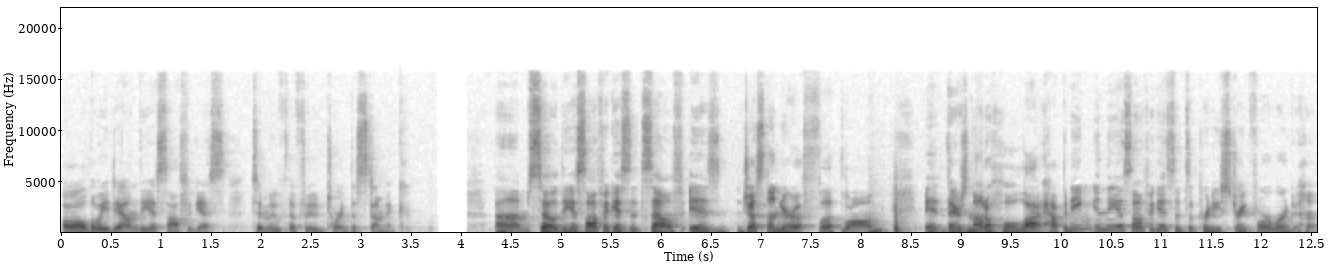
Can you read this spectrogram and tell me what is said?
all the way down the esophagus to move the food toward the stomach. Um, so the esophagus itself is just under a foot long. It, there's not a whole lot happening in the esophagus. It's a pretty straightforward,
